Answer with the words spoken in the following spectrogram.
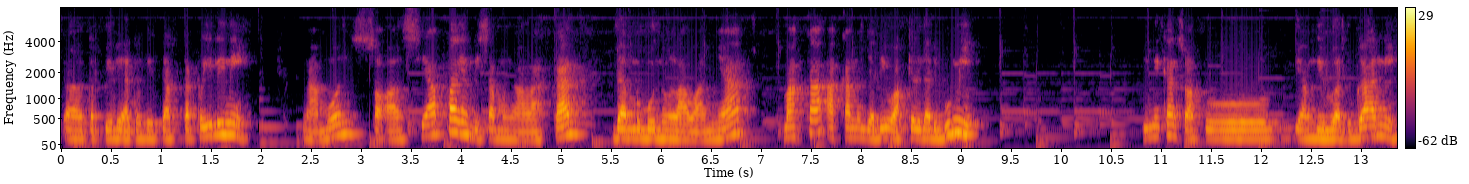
uh, terpilih atau tidak terpilih nih, namun soal siapa yang bisa mengalahkan dan membunuh lawannya, maka akan menjadi wakil dari bumi. Ini kan suatu yang di luar dugaan nih.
